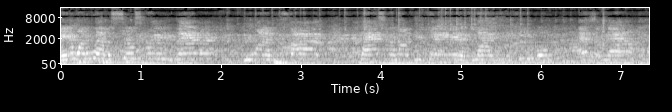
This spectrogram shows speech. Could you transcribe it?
Anyone who have a silk screen banner, you want to start passing them up, you can. If not, you can keep them as of now.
